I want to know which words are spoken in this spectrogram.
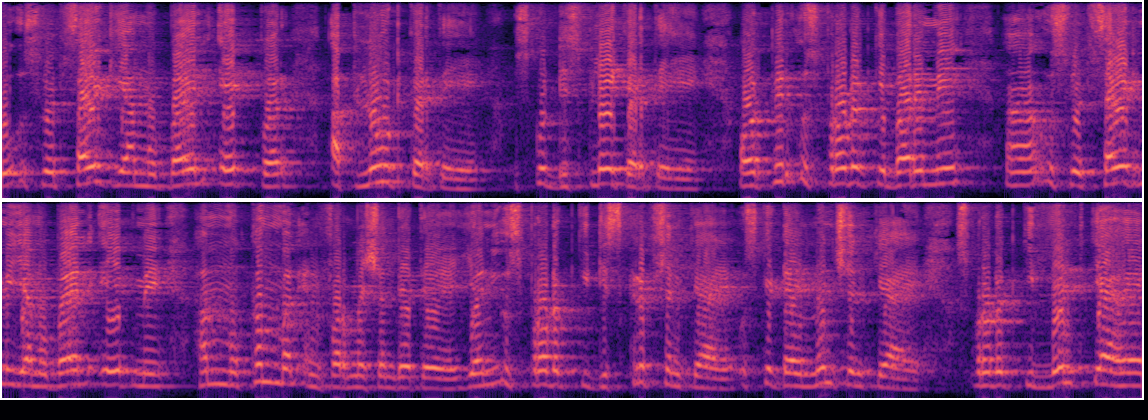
उस वेबसाइट या मोबाइल ऐप पर अपलोड करते हैं, उसको डिस्प्ले करते हैं और फिर उस प्रोडक्ट के बारे में उस वेबसाइट में या मोबाइल ऐप में हम मुकम्मल इंफॉर्मेशन देते हैं। यानी उस प्रोडक्ट की डिस्क्रिप्शन क्या है, उसके डायमेंशन क्या है, उस प्रोडक्ट की लेंथ क्या है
